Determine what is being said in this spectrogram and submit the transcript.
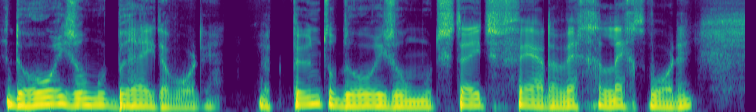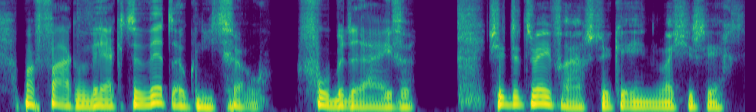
de horizon moet breder worden. Het punt op de horizon moet steeds verder weggelegd worden. Maar vaak werkt de wet ook niet zo voor bedrijven. Er zitten twee vraagstukken in wat je zegt.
